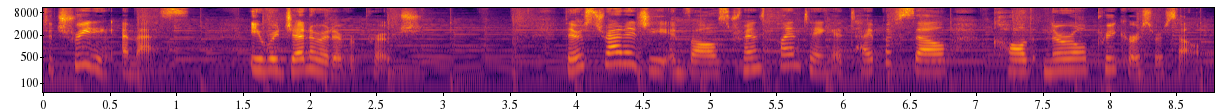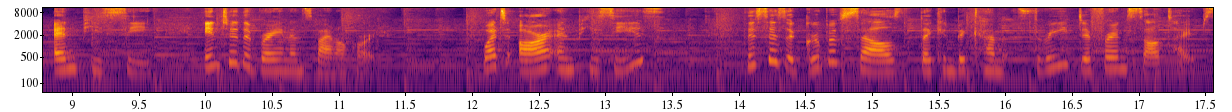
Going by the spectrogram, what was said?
to treating MS, a regenerative approach. Their strategy involves transplanting a type of cell called neural precursor cell, NPC, into the brain and spinal cord. What are NPCs? This is a group of cells that can become three different cell types,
